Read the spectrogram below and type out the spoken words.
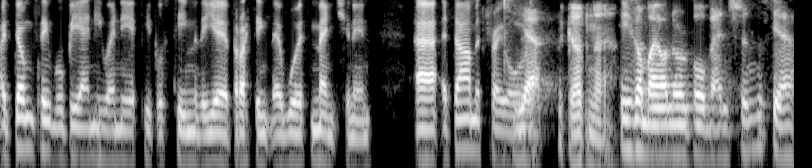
I don't think will be anywhere near people's team of the year, but I think they're worth mentioning. Uh, Adama Traore, Yeah. The governor. He's on my honourable mentions. Yeah.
